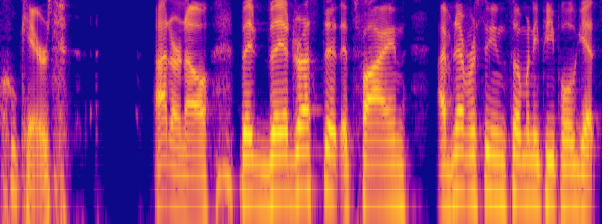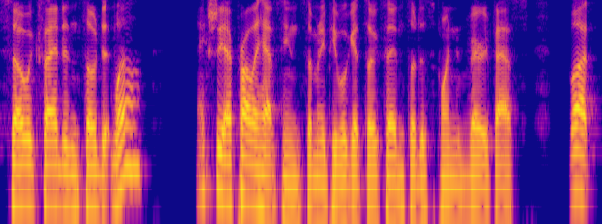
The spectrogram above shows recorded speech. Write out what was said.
who cares? I don't know. They they addressed it. It's fine. I've never seen so many people get so excited and so di- well. Actually, I probably have seen so many people get so excited and so disappointed very fast. But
